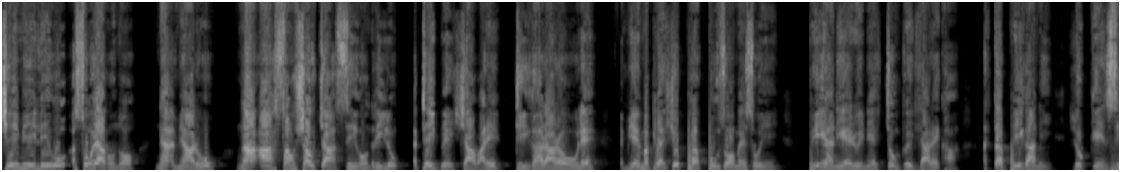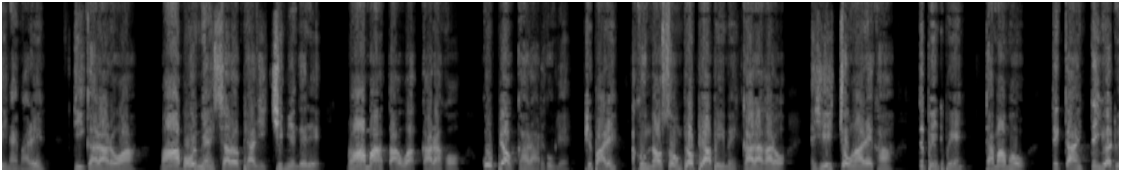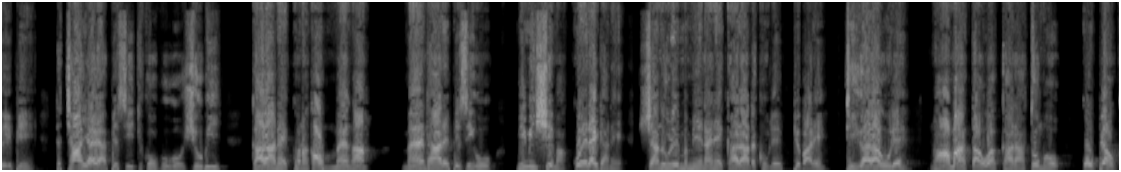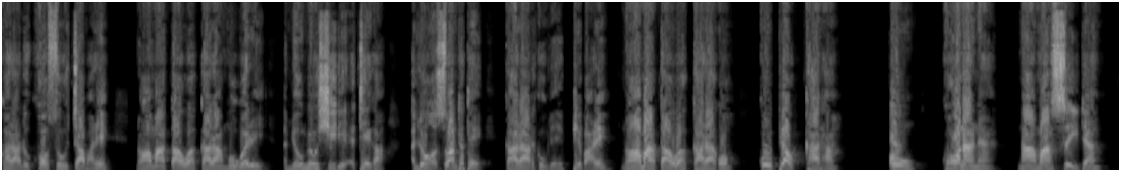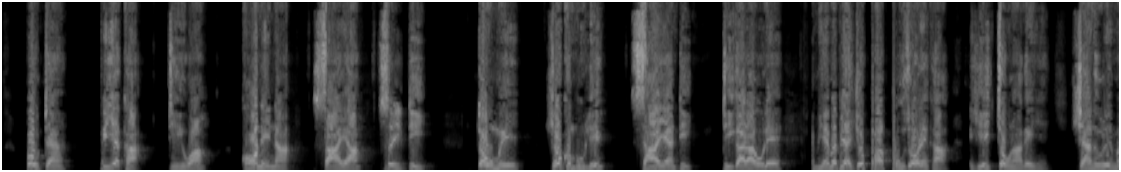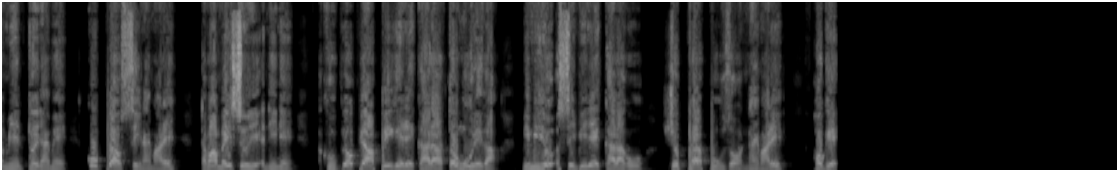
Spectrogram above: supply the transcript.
ရေမြေလေးကိုအစိုးရကုန်သောနတ်အများတို့ငါအားစောင့်ရှောက်ကြစေကုန်တည်းလို့အတိတ်ပဲရပါတယ်ဒီကားတာတော်ကိုလည်းအမြဲမပြတ်ရွတ်ဖတ်ပူဇော်မယ်ဆိုရင်ဘေးရန်ရယ်တွေနဲ့ကြုံတွေ့လာတဲ့အခါအသက်ဘေးကနေလွတ်ကင်းစေနိုင်ပါတယ်ဒီကားတာတော်ဟာမဟာဗောဓမြိုင်ဆရာတော်ဘုရားကြီးချီးမြှင့်ခဲ့တဲ့ နွားမသားဝကာတာခေါ်ကိုပြောက်ကာတာတခုလည်းဖြစ်ပါတယ်အခုနောက်ဆုံးပြောပြပေးမယ်ကာတာကတော့အရေးကြုံလာတဲ့အခါတစ်ပင်တစ်ပင်ဒါမှမဟုတ်တစ်ကိုင်းတစ်ရွက်တွေအပြင်တခြားရရပစ္စည်းတစ်ခုခုကိုယူပြီးဂါရာနဲ့ခုနှစ်ခေါက်မန်းကမန်းထားတဲ့ပစ္စည်းကိုမိမိရှေ့မှာကွယ်လိုက်တာနဲ့ရန်သူတွေမမြင်နိုင်တဲ့ဂါရာတစ်ခုလည်းဖြစ်ပါတယ်ဒီဂါရာကိုလည်းနွားမတာဝဂါရာသို့မဟုတ်ကိုပြောက်ဂါရာလို့ခေါ်ဆိုကြပါတယ်နွားမတာဝဂါရာမူဝဲတွေအမျိုးမျိုးရှိတဲ့အထက်ကအလွန်အစွမ်းတက်တဲ့ဂါရာတစ်ခုလည်းဖြစ်ပါတယ်နွားမတာဝဂါရာကိုကိုပြောက်ဂါရာအုံဂောနာနံနာမစိတ်တံပုတ်တံပိယခဒေဝဂောနေနစာယစိတ်တိတုံမေရုပ်ခမူလေဇာယန္တိဒီကာရာကိုလည်းအမြဲမပြတ်ရုပ်ဖတ်ပူဇော်တဲ့အခါအရေးကြုံလာခဲ့ရင်ရန်သူတွေမမြင်တွေ့နိုင်မဲ့ကိုပြောက်စေနိုင်ပါတယ်ဓမ္မမိတ်ဆွေတွေအနေနဲ့အခုပြောပြပေးခဲ့တဲ့ဂါရာ၃ခုတွေကမိမိတို့အစဉ်ပြေတဲ့ဂါရာကို ရုပ်ဖတ်ပူဇော်နိုင်ပါတယ်ဟုတ်ကဲ့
